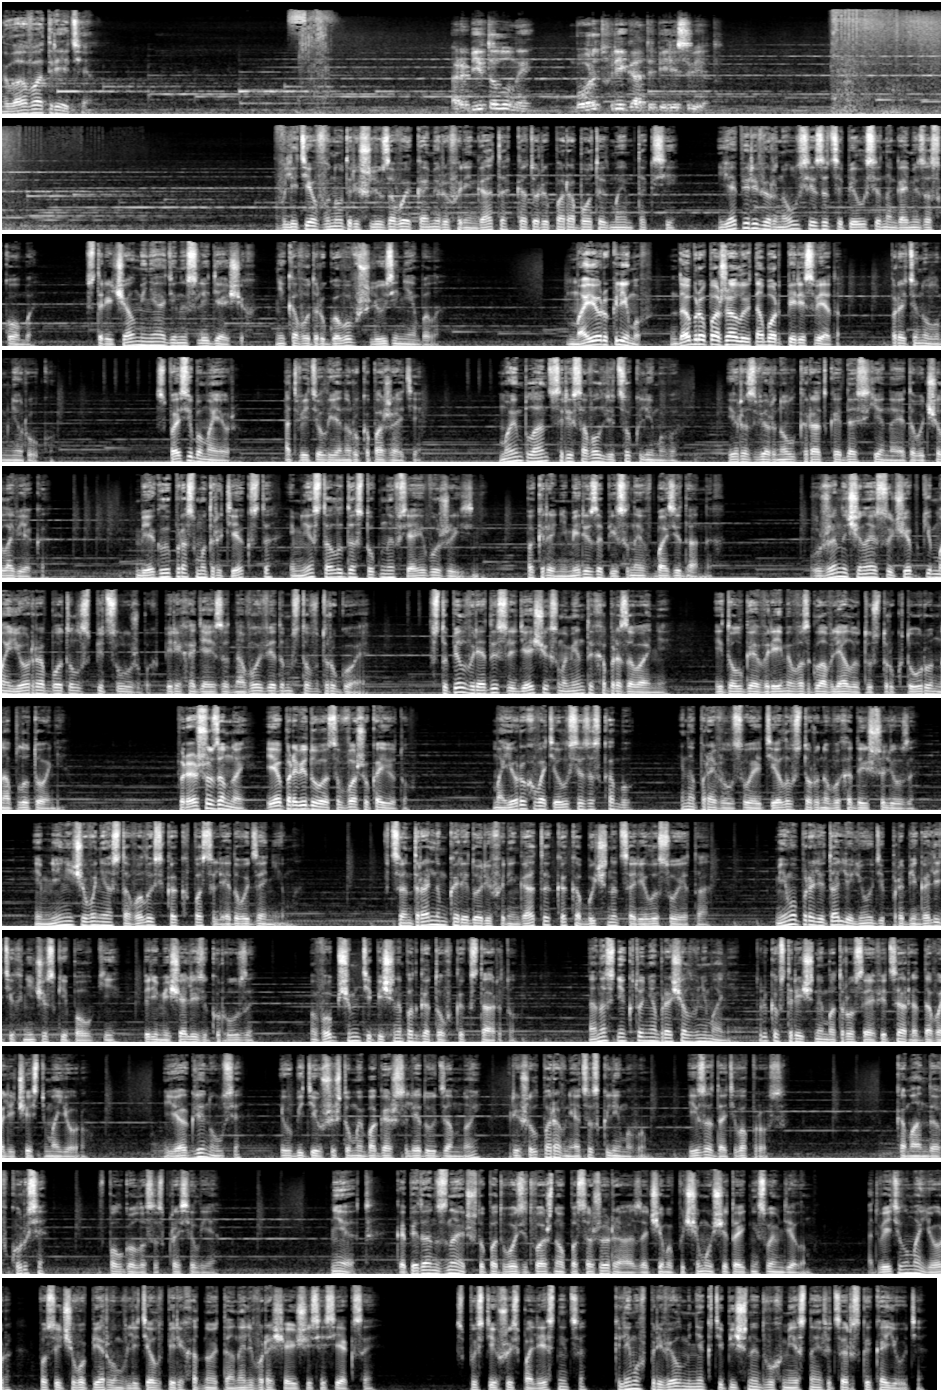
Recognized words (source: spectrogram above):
Глава третья. Орбита Луны. Борт фрегата «Пересвет». Влетев внутрь шлюзовой камеры фрегата, который поработает моим такси, я перевернулся и зацепился ногами за скобы. Встречал меня один из следящих, никого другого в шлюзе не было. «Майор Климов, добро пожаловать на борт Пересвета!» Протянул мне руку. «Спасибо, майор», — ответил я на рукопожатие. Мой имплант срисовал лицо Климова и развернул краткое досье на этого человека. Беглый просмотр текста, и мне стала доступна вся его жизнь, по крайней мере, записанная в базе данных. Уже начиная с учебки, майор работал в спецслужбах, переходя из одного ведомства в другое. Вступил в ряды следящих с момента их образования и долгое время возглавлял эту структуру на Плутоне. «Прошу за мной, я проведу вас в вашу каюту». Майор ухватился за скобу и направил свое тело в сторону выхода из шлюза, и мне ничего не оставалось, как последовать за ним. В центральном коридоре фрегата, как обычно, царила суета. Мимо пролетали люди, пробегали технические пауки, перемещались грузы. В общем, типичная подготовка к старту. На нас никто не обращал внимания, только встречные матросы и офицеры отдавали честь майору. Я оглянулся и, убедившись, что мой багаж следует за мной, решил поравняться с Климовым и задать вопрос. «Команда в курсе?» – в полголоса спросил я. «Нет, капитан знает, что подвозит важного пассажира, а зачем и почему считает не своим делом», – ответил майор, после чего первым влетел в переходной тоннель вращающейся секции. Спустившись по лестнице, Климов привел меня к типичной двухместной офицерской каюте,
